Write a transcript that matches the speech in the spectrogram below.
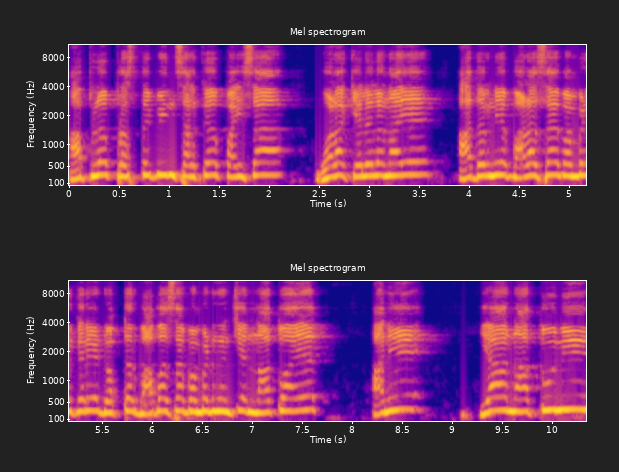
आपलं प्रस्थापिन सारखं पैसा गोळा केलेला नाही आदरणीय बाळासाहेब आंबेडकर हे डॉक्टर बाबासाहेब आंबेडकरांचे नातू आहेत. आणि या नातूनी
